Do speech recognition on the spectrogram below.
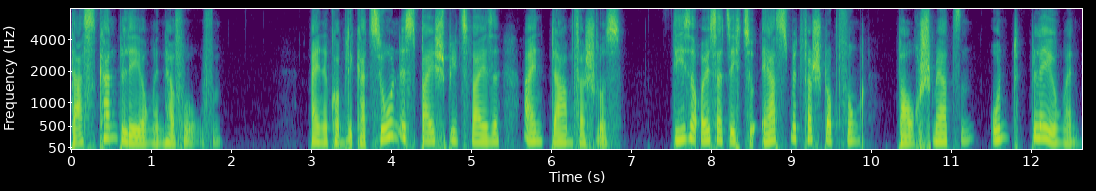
Das kann Blähungen hervorrufen. Eine Komplikation ist beispielsweise ein Darmverschluss. Dieser äußert sich zuerst mit Verstopfung, Bauchschmerzen und Blähungen.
